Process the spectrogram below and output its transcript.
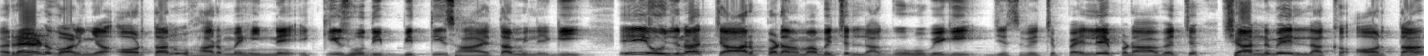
ਰਹਿਣ ਵਾਲੀਆਂ ਔਰਤਾਂ ਨੂੰ ਹਰ ਮਹੀਨੇ 2100 ਦੀ ਵਿੱਤੀ ਸਹਾਇਤਾ ਮਿਲੇਗੀ। ਇਹ ਯੋਜਨਾ ਚਾਰ ਪੜਾਵਾਂ ਵਿੱਚ ਲਾਗੂ ਹੋਵੇਗੀ, ਜਿਸ ਵਿੱਚ ਪਹਿਲੇ ਪੜਾਅ ਵਿੱਚ 96 ਲੱਖ ਔਰਤਾਂ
